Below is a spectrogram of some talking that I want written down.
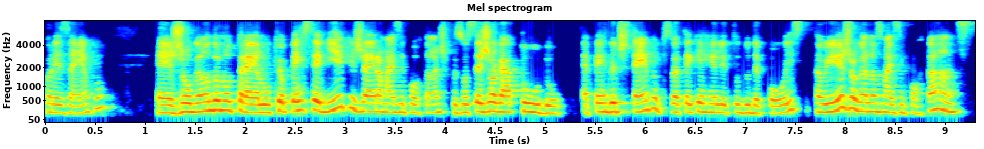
por exemplo, é, jogando no Trello o que eu percebia que já era mais importante, porque se você jogar tudo é perda de tempo, você vai ter que reler tudo depois. Então, eu ia jogando as mais importantes,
